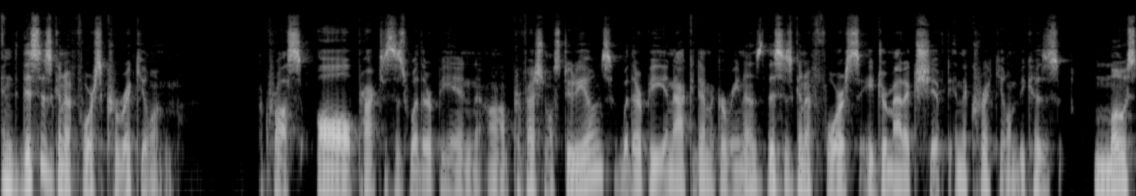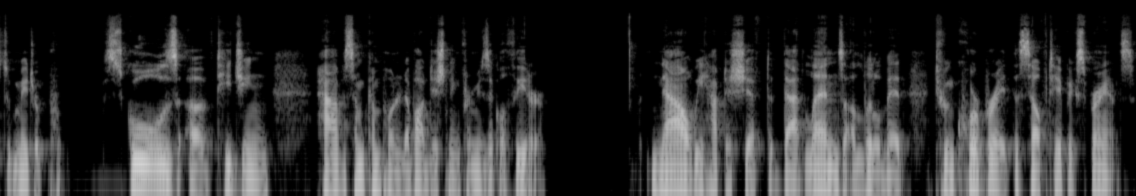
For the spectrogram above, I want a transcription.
and this is going to force curriculum across all practices, whether it be in uh, professional studios, whether it be in academic arenas. This is going to force a dramatic shift in the curriculum because most major pr- schools of teaching have some component of auditioning for musical theater. Now we have to shift that lens a little bit to incorporate the self tape experience.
